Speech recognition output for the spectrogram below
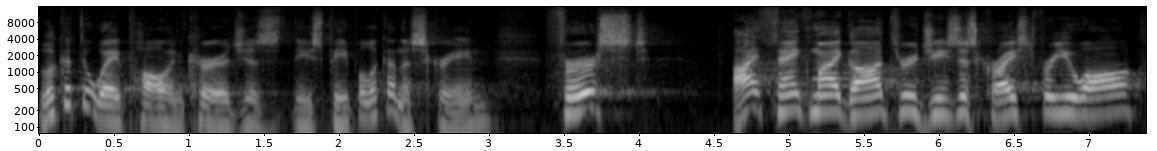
look at the way Paul encourages these people. Look on the screen. First, I thank my God through Jesus Christ for you all,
